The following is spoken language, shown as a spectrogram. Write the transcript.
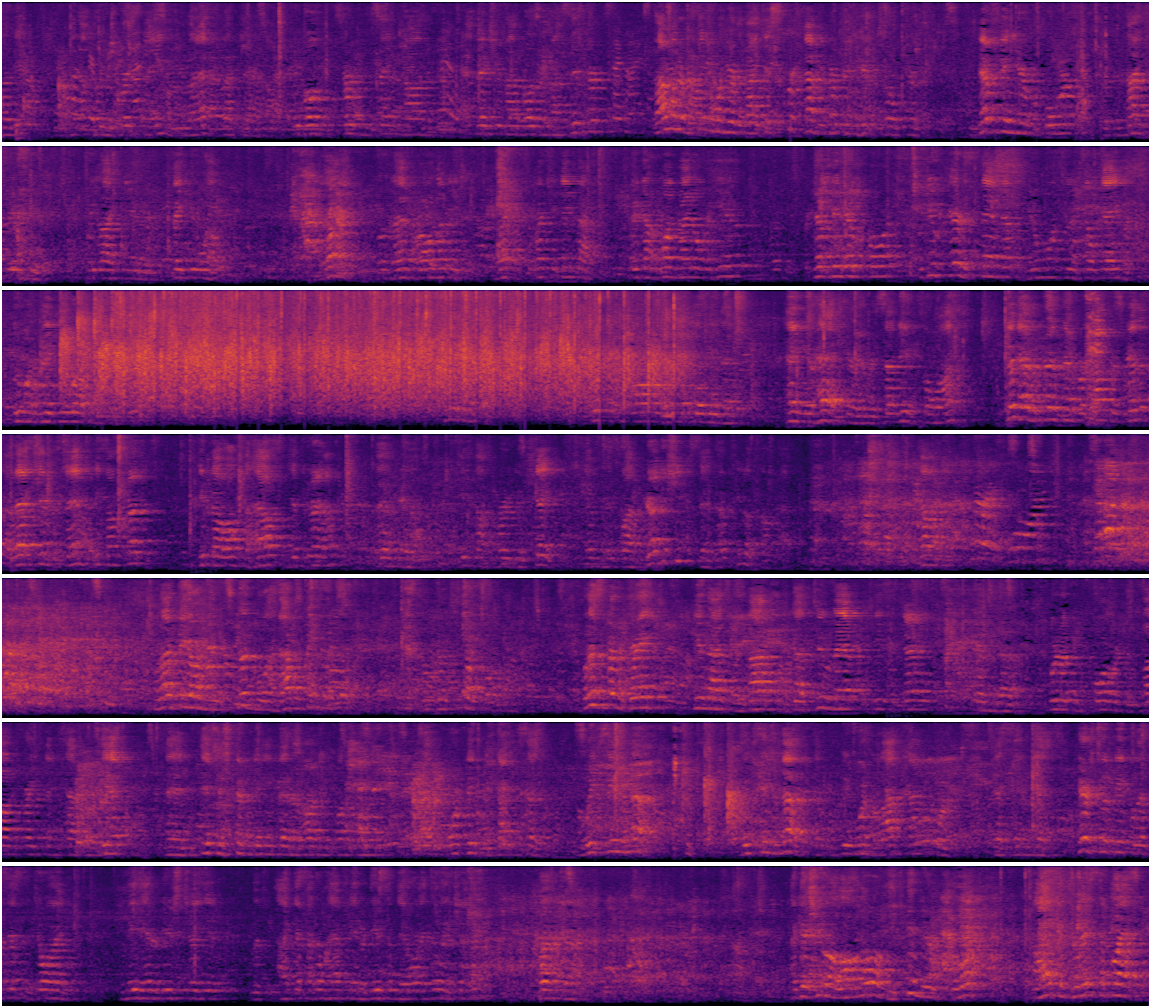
we you and. And I if there's anyone here tonight, this is the first time you've ever been here at Grove Church. You've never been here before, but tonight you're here. We'd like you to make you welcome. Well, we're glad for all of you. Thank you so you came back. We've got one right over here. Never been here before. Would you care to stand up if you don't It's okay, but we want to make you welcome. Hang your hat here every Sunday and so on. Good to have the president of our conference with us. I've asked him to stand, but he's on crutches. He fell off the house and hit the ground, and uh, he's not in very good shape. Him and his wife, guess she can stand up. She looks all right. That'd be on the good one. I this. Don't start going on. Well, this has been a great few nights of revival. We've got two left, Jesus Terry, and uh, we're looking forward to a lot of great things happening yet. And it just couldn't get any better, hardly one them. More people have got to say. But we've seen enough. We've seen enough that would be worth a lifetime of work just seeing that. Here's two people that's just joy me to introduce to you. But I guess I don't have to introduce them, they already know each other. But uh, I guess you all, all know. You've been here before. Mike and Teresa Blassie.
